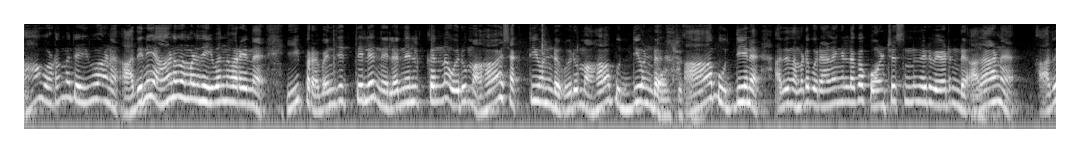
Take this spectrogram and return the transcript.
ആ ഉടമ ദൈവമാണ്. അതിനെയാണ് നമ്മൾ ദൈവം എന്ന് പറയുന്നത്. ഈ പ്രപഞ്ചത്തിൽ നിലനിൽക്കുന്ന ഒരു മഹാശക്തിയുണ്ട് ഒരു മഹാബുദ്ധിയുണ്ട്. ആ ബുദ്ധിനെ അത് നമ്മുടെ പുരാണങ്ങളിലൊക്കെ കോൺഷ്യസ്നെസ് ഒരു വേർഡുണ്ട്. അതാണ്. അത്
